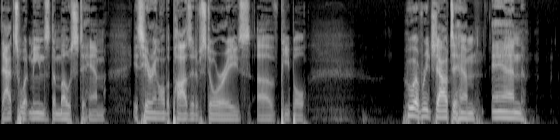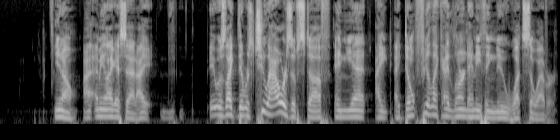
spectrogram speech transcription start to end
that's what means the most to him is hearing all the positive stories of people who have reached out to him and you know, I, I mean, like I said, I it was like there was two hours of stuff, and yet I I don't feel like I learned anything new whatsoever.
